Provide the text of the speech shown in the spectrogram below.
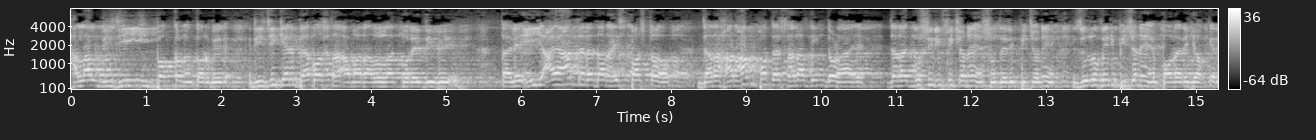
হালাল রিজিক বক্ষণ করবে। রিজিকের ব্যবস্থা আমার আল্লাহ করে দিবে। তাহলে এই আয়াতের দ্বারা স্পষ্ট, যারা হারাম পথে সারাদিন দৌড়ায়, যারা ঘুষির পিছনে, সুদের পিছনে, জুলুমের পিছনে, পরের হকের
